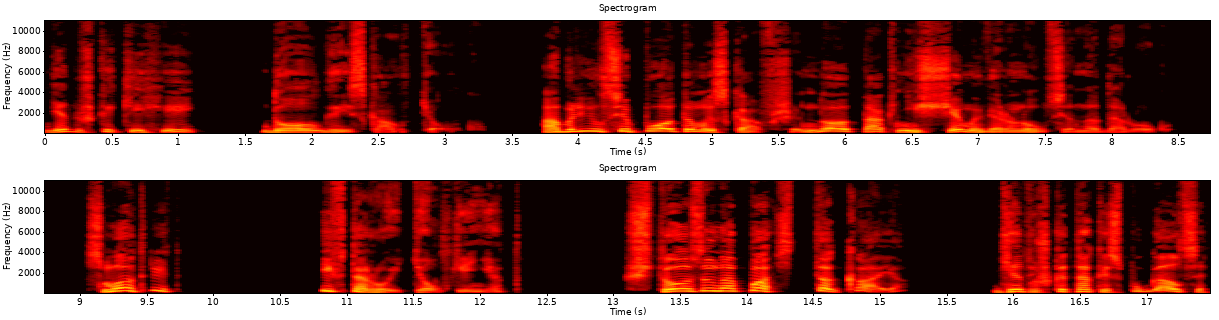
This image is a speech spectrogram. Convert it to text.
Дедушка Кихей долго искал телку, облился потом искавши, но так ни с чем и вернулся на дорогу. Смотрит, и второй телки нет. Что за напасть такая? Дедушка так испугался,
